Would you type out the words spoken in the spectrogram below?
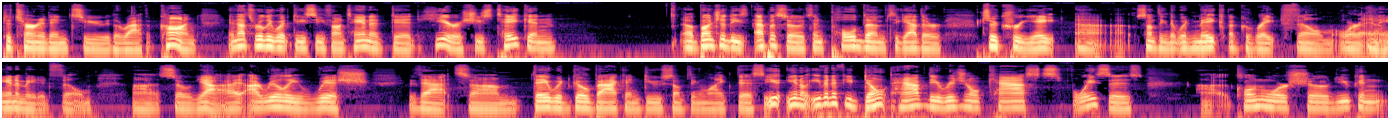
to turn it into the Wrath of Khan. And that's really what DC Fontana did here. She's taken a bunch of these episodes and pulled them together to create uh, something that would make a great film or an Yeah. animated film. Uh, so yeah, I, I really wish that um, they would go back and do something like this. You, you know, even if you don't have the original cast's voices, uh, Clone Wars showed you can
